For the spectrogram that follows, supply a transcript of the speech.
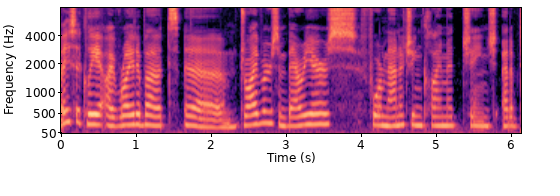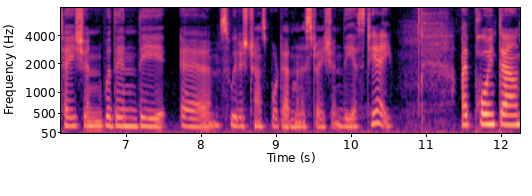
Basically, I write about um drivers and barriers for managing climate change adaptation within the um Swedish Transport Administration, the STA. I point out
